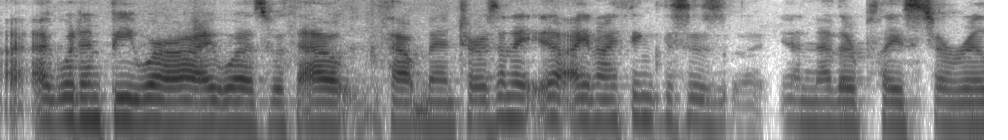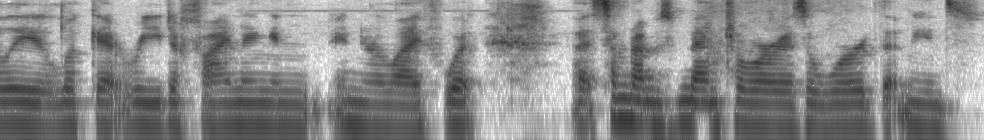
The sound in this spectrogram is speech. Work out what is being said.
I wouldn't be where I was without without mentors, and I I think this is another place to really look at redefining in in your life what uh, sometimes mentor is a word that means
